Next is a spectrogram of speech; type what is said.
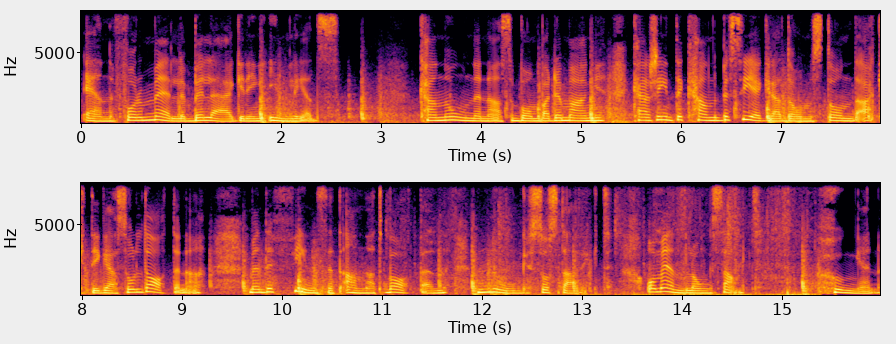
en formell belägring inleds. Kanonernas bombardemang kanske inte kan besegra de ståndaktiga soldaterna men det finns ett annat vapen, nog så starkt, om än långsamt. Hungern.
